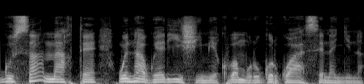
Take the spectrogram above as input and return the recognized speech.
Gusa martin we ntabwo yari yishimiye kuba mu rugo rwa se na nyina.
